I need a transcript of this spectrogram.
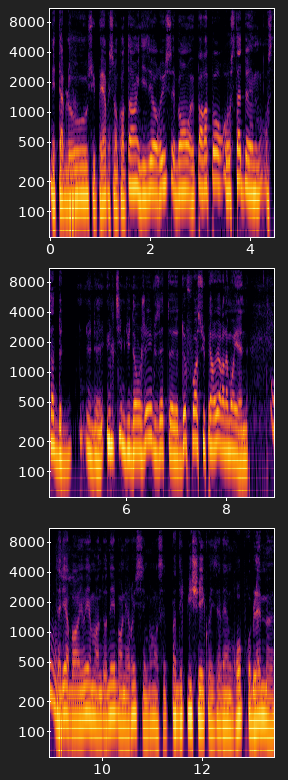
des tableaux superbes, ils sont contents, ils disaient aux Russes bon euh, par rapport au stade de, au stade de, de- de- ultime du danger, vous êtes euh, deux fois supérieur à la moyenne. C'est-à-dire bon oui à un moment donné bon les Russes bon c'est pas des clichés quoi, ils avaient un gros problème euh,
